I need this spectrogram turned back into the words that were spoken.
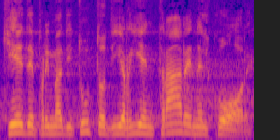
chiede prima di tutto di rientrare nel cuore,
